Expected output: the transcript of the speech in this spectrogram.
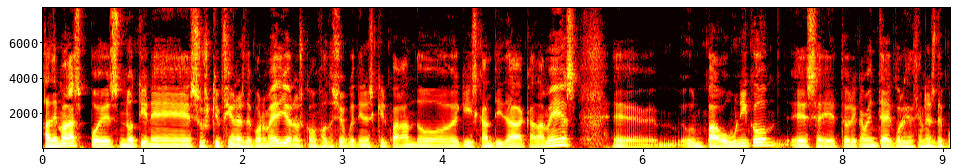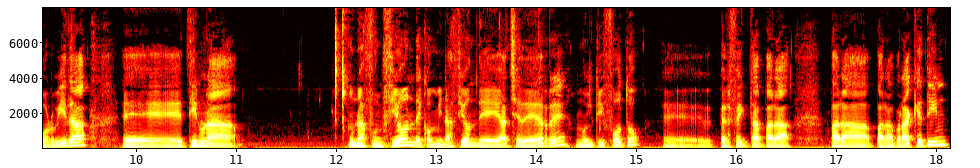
Además, pues no tiene suscripciones de por medio, no es como Photoshop que tienes que ir pagando X cantidad cada mes, eh, un pago único, eh, teóricamente hay actualizaciones de por vida, eh, tiene una una función de combinación de HDR, multifoto, eh, perfecta para, para, para, bracketing,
